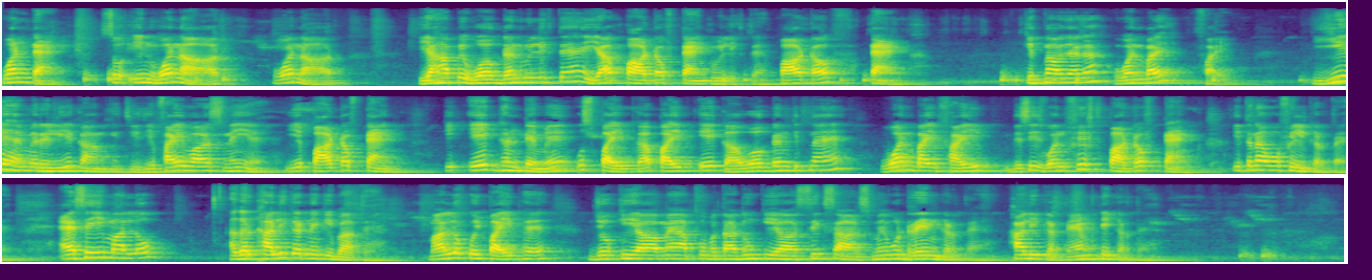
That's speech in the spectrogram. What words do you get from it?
one tank so in one hour one hour यहाँ पे वर्क डन भी लिखते हैं या पार्ट ऑफ़ टैंक भी लिखते हैं। पार्ट ऑफ़ टैंक कितना हो जाएगा? वन बाई फाइव ये है मेरे लिए काम की चीज़। ये फाइव आवर्स नहीं है। ये पार्ट ऑफ़ टैंक कि एक घंटे में उस पाइप का पाइप ए का वर्क डन कितना है? One by five this is one fifth part of tank इतना वो फिल करता है। ऐसे ही मान लो अगर खाली करने की बात है मान लो कोई पाइप है जो कि आ, मैं आपको बता दूँ कि सिक्स आवर्स में वो ड्रेन करते हैं खाली करते हैं एम्प्टी करते हैं।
